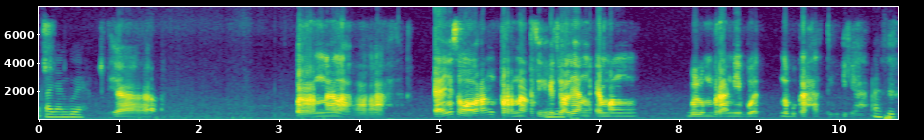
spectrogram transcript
Pertanyaan gue. Ya pernah lah kayaknya semua orang pernah sih Iya. kecuali yang emang belum berani buat ngebuka hati. Iya. Asik.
